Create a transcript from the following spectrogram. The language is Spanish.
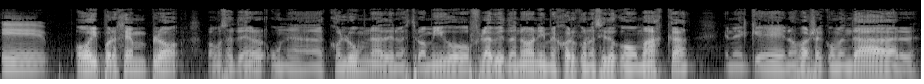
Eh, Hoy, por ejemplo, vamos a tener una columna de nuestro amigo Flavio Tanoni, mejor conocido como Masca, en el que nos va a recomendar,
